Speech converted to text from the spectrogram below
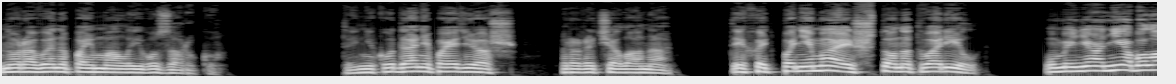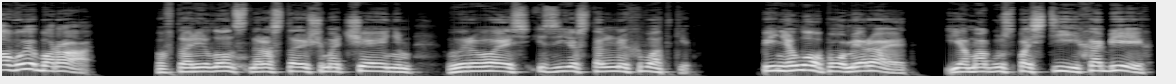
но Равена поймала его за руку. «Ты никуда не пойдешь», — прорычала она. «Ты хоть понимаешь, что натворил? У меня не было выбора!» Повторил он с нарастающим отчаянием, вырываясь из ее стальной хватки. «Пенелопа умирает! Я могу спасти их обеих!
